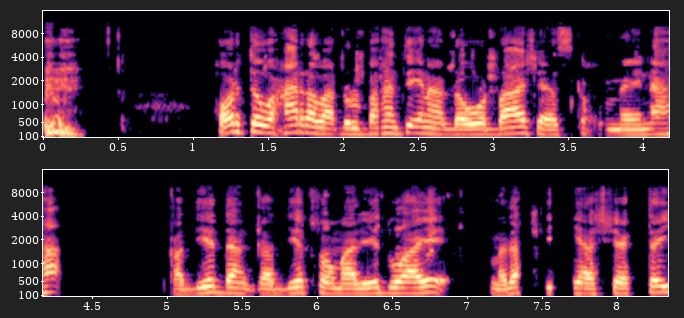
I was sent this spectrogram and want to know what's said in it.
Horta waxaan rabaa dhulbahanta inaan dhowrbaasha iska xumeynaha qadiyaddan qadiyad soomaaliyeed waaye madaxdiiyaa sheegtay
